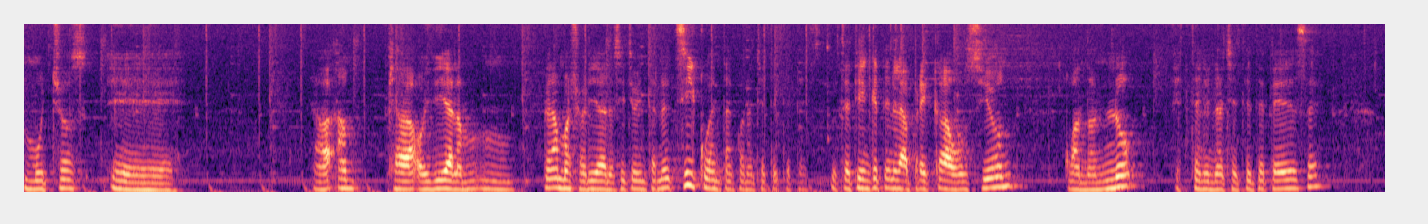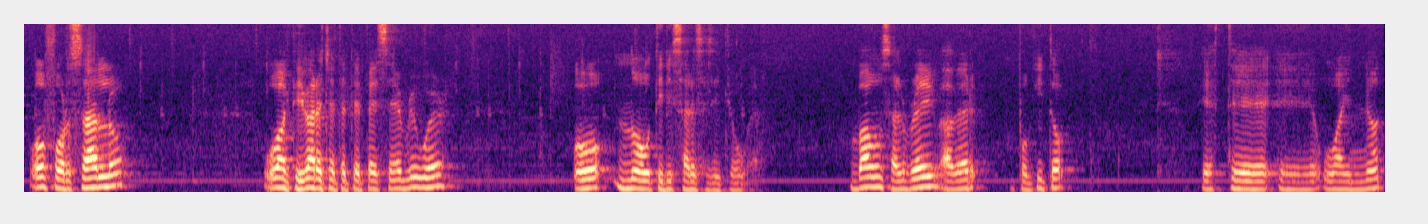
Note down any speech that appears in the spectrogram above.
muchos, eh, ya hoy día la gran mayoría de los sitios de internet sí cuentan con HTTPS. Usted tiene que tener la precaución cuando no estén en HTTPS o forzarlo o activar HTTPS Everywhere o no utilizar ese sitio web. Vamos al Brave a ver un poquito este eh, why not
